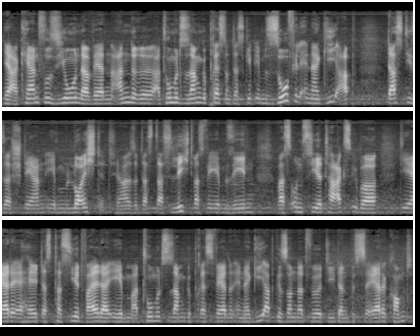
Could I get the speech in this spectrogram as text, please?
ja, Kernfusion, da werden andere Atome zusammengepresst und das gibt eben so viel Energie ab, dass dieser Stern eben leuchtet. Ja, also dass das Licht, was wir eben sehen, was uns hier tagsüber die Erde erhält, das passiert, weil da eben Atome zusammengepresst werden und Energie abgesondert wird, die dann bis zur Erde kommt.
